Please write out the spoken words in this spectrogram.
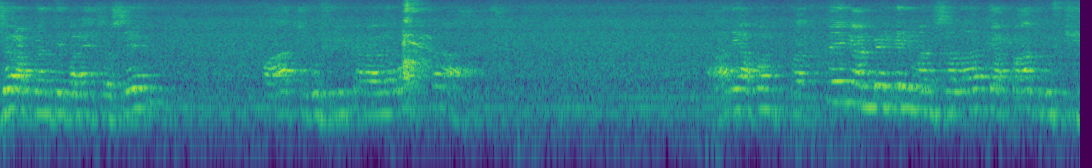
जर आपल्याला ते बनायचं असेल पाच गोष्टी करायला लागतात आणि आपण प्रत्येक आंबेडकरी माणसाला त्या पाच गोष्टी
